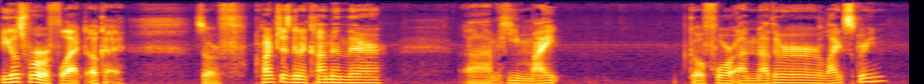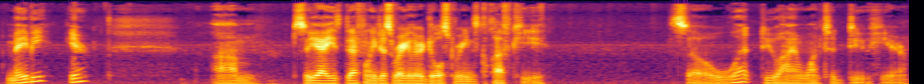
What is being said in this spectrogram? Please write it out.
He goes for a Reflect. Okay. So if Crunch is going to come in there. Um, he might go for another Light Screen, maybe, here. Um, so yeah, he's definitely just regular dual screens Klefki. So what do I want to do here?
